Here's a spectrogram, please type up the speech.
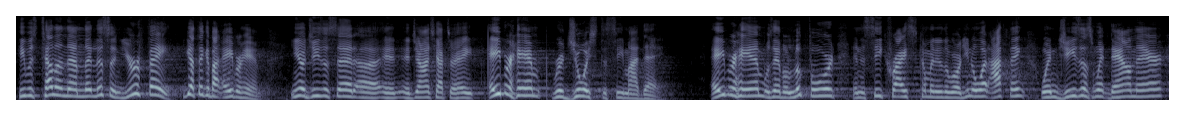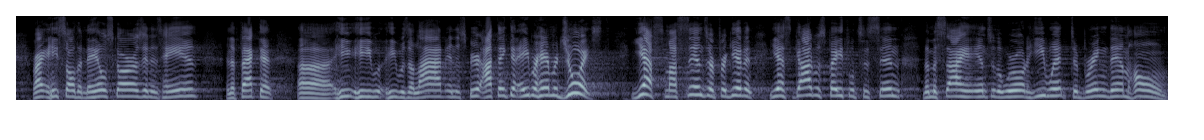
he was telling them that, listen, your faith, you got to think about Abraham. You know, Jesus said uh, in, in John chapter 8, Abraham rejoiced to see my day. Abraham was able to look forward and to see Christ coming into the world. You know what? I think when Jesus went down there, right, and he saw the nail scars in his hand and the fact that uh, he, he, he was alive in the Spirit, I think that Abraham rejoiced. Yes, my sins are forgiven. Yes, God was faithful to send the Messiah into the world. He went to bring them home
